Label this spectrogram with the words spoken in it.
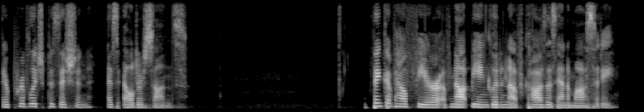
their privileged position as elder sons. Think of how fear of not being good enough causes animosity.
